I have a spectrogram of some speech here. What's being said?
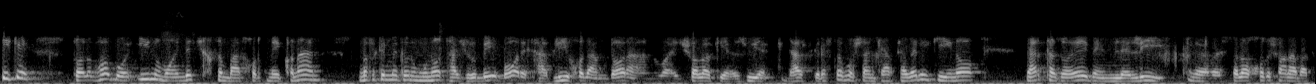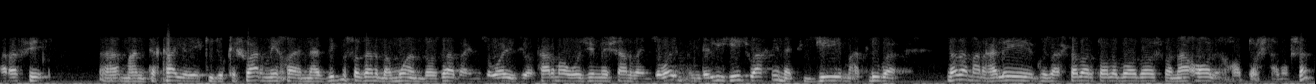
ای که طالب ها با این نماینده چه قسم برخورد میکنند ما فکر میکنم اونا تجربه بار قبلی خودم دارن و انشالله که از او یک درس گرفته باشند که قدری که اینا در قضایه بینالمللی به اصطلاح خودشان به طرف منطقه یا یکی دو کشور میخواهند نزدیک بسازن به مو اندازه به انزوای زیاتر مواجه میشن و انزوای مندلی هیچ وقت نتیجه مطلوب نه در مرحله گذشته بر طالبا داشت و نه آل خواب داشته باشد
